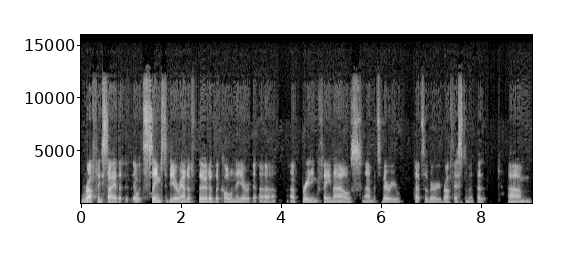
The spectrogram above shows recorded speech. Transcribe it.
roughly say that it seems to be around a third of the colony are, uh, of breeding females. Um, it's very that's a very rough estimate, but um,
